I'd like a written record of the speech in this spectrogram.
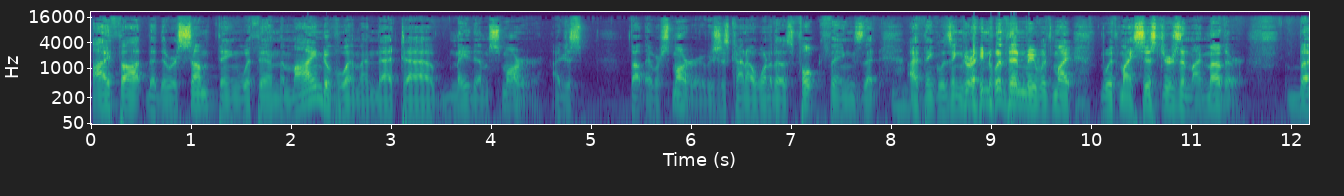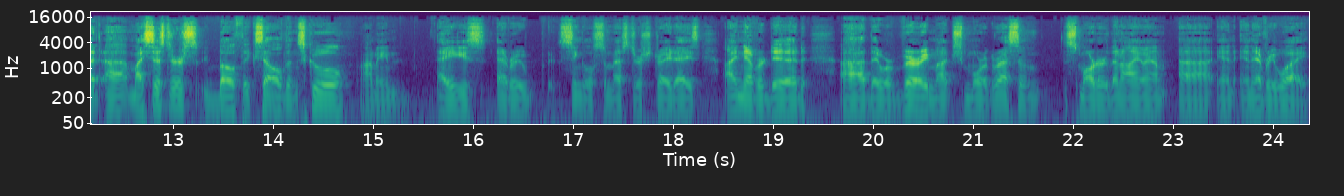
I thought that there was something within the mind of women that uh, made them smarter. I just thought they were smarter. It was just kind of one of those folk things that mm-hmm. I think was ingrained within me with my with my sisters and my mother. But uh, my sisters both excelled in school. I mean, A's every single semester, straight A's. I never did. Uh, they were very much more aggressive, smarter than I am uh, in in every way.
